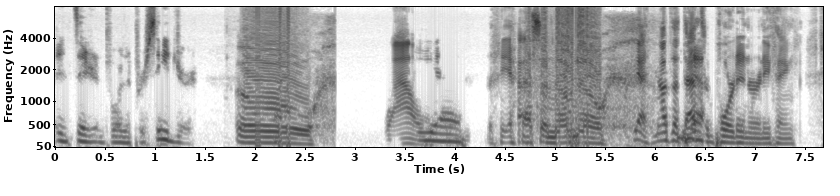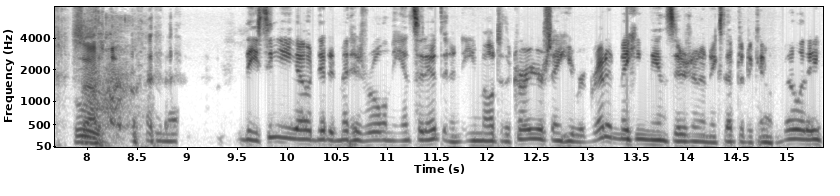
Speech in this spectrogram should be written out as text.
incision for the procedure. Oh, Wow. The, uh, Yeah, that's a no-no. yeah. Not that that's important or anything. So the CEO did admit his role in the incident in an email to the Courier, saying he regretted making the incision and accepted accountability.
